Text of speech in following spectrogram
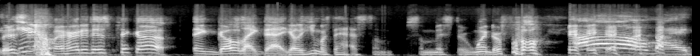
Listen, You know- if I heard of this pick up and go like that, yo, he must have had some some Mr. Wonderful. Oh my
